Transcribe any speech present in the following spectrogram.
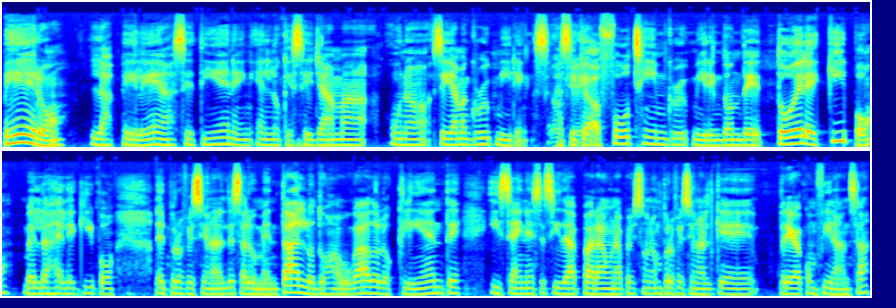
pero las peleas se tienen en lo que se llama uno se llama group meetings, así que a full team group meeting donde todo el equipo, ¿verdad? El equipo, el profesional de salud mental, los dos abogados, los clientes y si hay necesidad para una persona, un profesional que brega con finanzas,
